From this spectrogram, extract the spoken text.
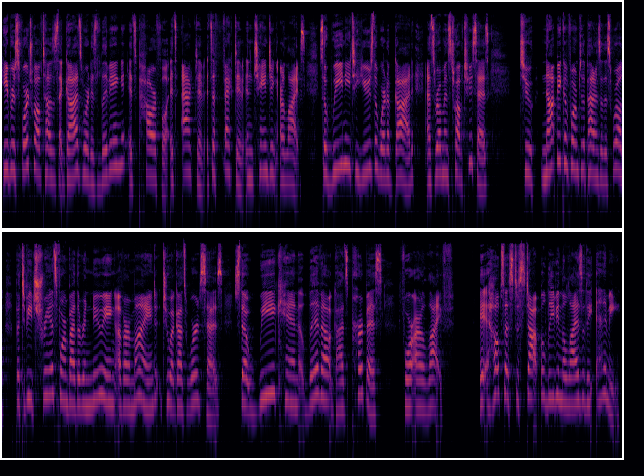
Hebrews 4:12 tells us that God's word is living, it's powerful, it's active, it's effective in changing our lives. So we need to use the word of God as Romans 12:2 says, to not be conformed to the patterns of this world, but to be transformed by the renewing of our mind to what God's word says, so that we can live out God's purpose for our life. It helps us to stop believing the lies of the enemy.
